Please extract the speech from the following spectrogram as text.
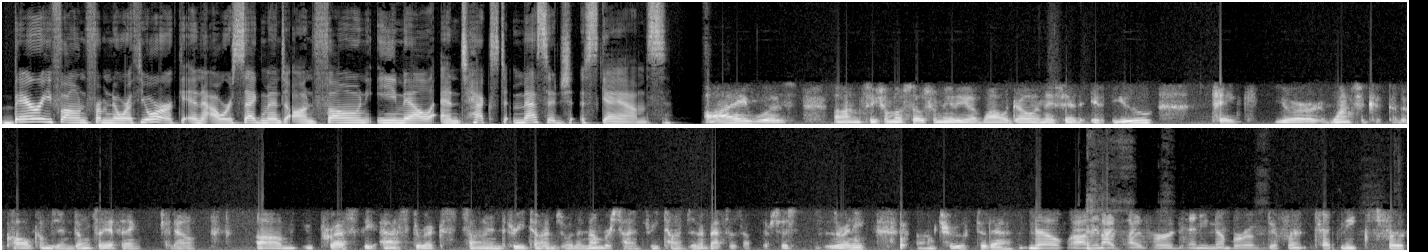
Barry phoned from North York in our segment on phone, email, and text message scams. I was on social social media a while ago, and they said if you take your once the call comes in, don't say a thing. You know, um, you press the asterisk sign three times or the number sign three times, and it messes up their systems. Is there any um, truth to that? No, I mean I've I've heard any number of different techniques for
